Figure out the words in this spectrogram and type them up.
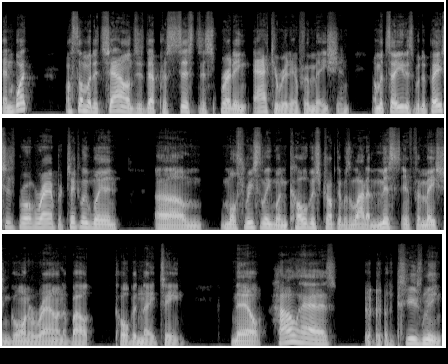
and what are some of the challenges that persist in spreading accurate information? I'm gonna tell you this with the patients program, particularly when um, most recently when COVID struck, there was a lot of misinformation going around about COVID 19. Now, how has excuse me.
